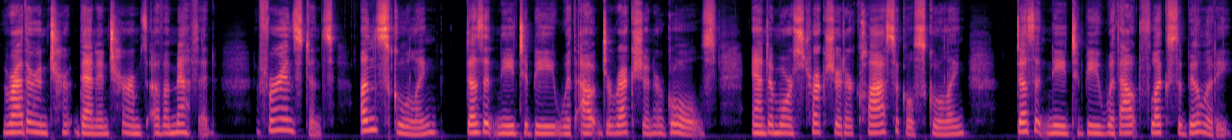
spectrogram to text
rather in ter- than in terms of a method. For instance, unschooling doesn't need to be without direction or goals, and a more structured or classical schooling doesn't need to be without flexibility.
